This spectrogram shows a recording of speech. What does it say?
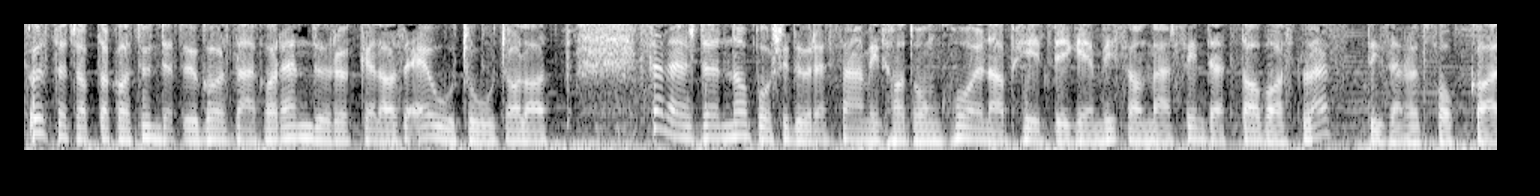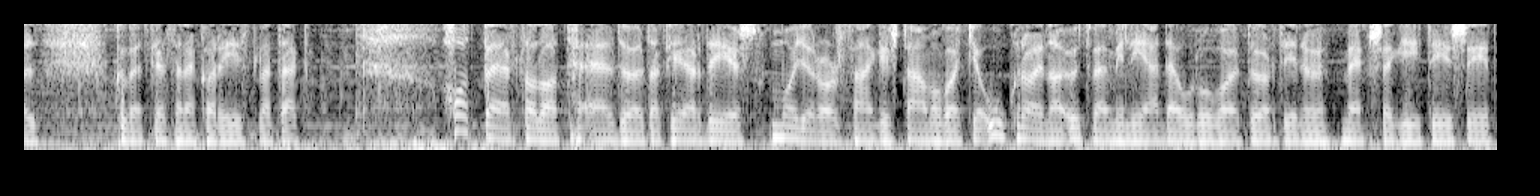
Összecsaptak a tüntető gazdák a rendőrökkel az EU csúcs alatt. Szeles, de napos időre számíthatunk, holnap hétvégén viszont már szinte tavasz lesz, 15 fokkal. Következzenek a részletek. 6 perc alatt eldőlt a kérdés. Magyarország is támogatja Ukrajna 50 milliárd euróval történő megsegítését.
